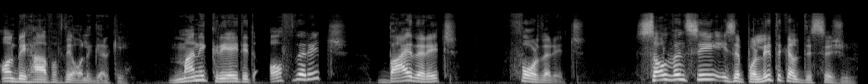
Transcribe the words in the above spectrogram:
on behalf of the oligarchy. Money created off the rich, by the rich, for the rich. Solvency is a political decision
